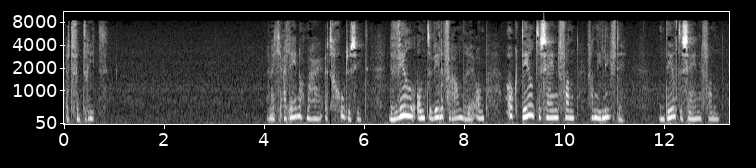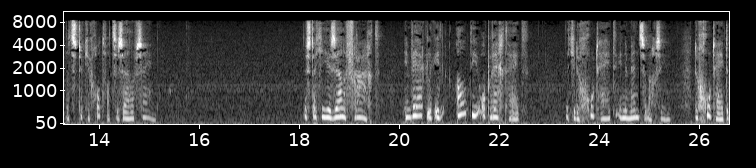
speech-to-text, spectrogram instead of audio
het verdriet. En dat je alleen nog maar het goede ziet. De wil om te willen veranderen, om ook deel te zijn van, van die liefde. Om deel te zijn van dat stukje God wat ze zelf zijn. Dus dat je jezelf vraagt, in werkelijk in al die oprechtheid, dat je de goedheid in de mensen mag zien. De goedheid, de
